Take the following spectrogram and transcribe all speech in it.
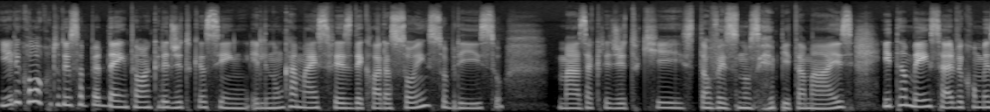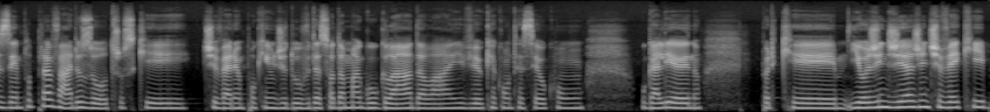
E ele colocou tudo isso a perder. Então acredito que assim, ele nunca mais fez declarações sobre isso mas acredito que talvez não se repita mais. E também serve como exemplo para vários outros que tiverem um pouquinho de dúvida, é só dar uma googlada lá e ver o que aconteceu com o Galeano. Porque. E hoje em dia a gente vê que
